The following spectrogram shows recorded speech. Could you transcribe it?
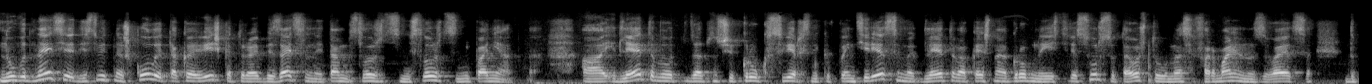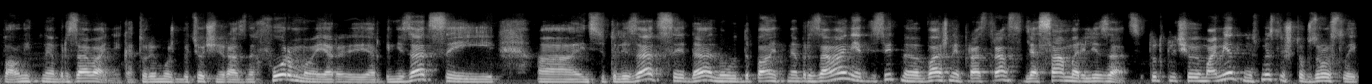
Ну, вот знаете, действительно, школа – это такая вещь, которая обязательна, и там сложится, не сложится, непонятно. А, и для этого, вот, в данном случае, круг сверстников по интересам, для этого, конечно, огромный есть ресурс у того, что у нас формально называется дополнительное образование, которое может быть очень разных форм, и, и организации, и а, институализации, да, но дополнительное образование – это действительно важное пространство для самореализации. Тут ключевой момент не в смысле, что взрослый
